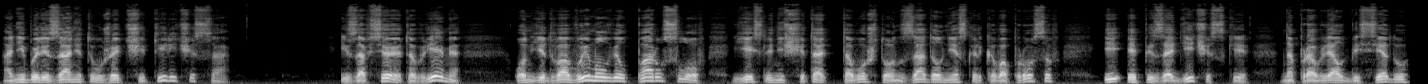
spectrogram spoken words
Они были заняты уже четыре часа. И за все это время он едва вымолвил пару слов, если не считать того, что он задал несколько вопросов и эпизодически направлял беседу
